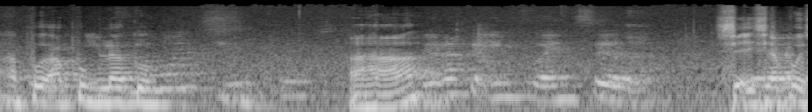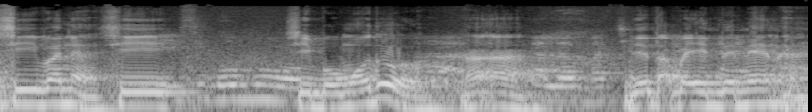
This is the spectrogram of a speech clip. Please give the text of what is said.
Apa apa berlaku? Aha. Dia orang ke influencer. Si, siapa si mana? Si si Bomo. Si Bomo tu. Ha. ha. Dia tak payah internet lah.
